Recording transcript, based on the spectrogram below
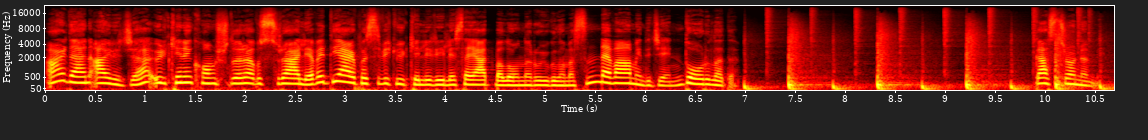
Arden ayrıca ülkenin komşuları Avustralya ve diğer Pasifik ülkeleriyle seyahat balonları uygulamasının devam edeceğini doğruladı. Gastronomi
